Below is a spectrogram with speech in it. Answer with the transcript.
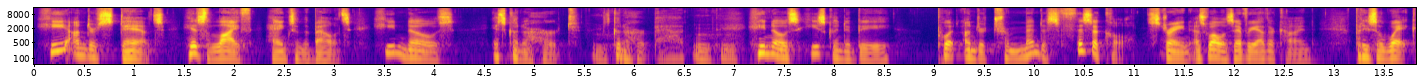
He understands his life hangs in the balance. He knows it's going to hurt. It's going to hurt bad. Mm-hmm. He knows he's going to be put under tremendous physical strain as well as every other kind, but he's awake.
